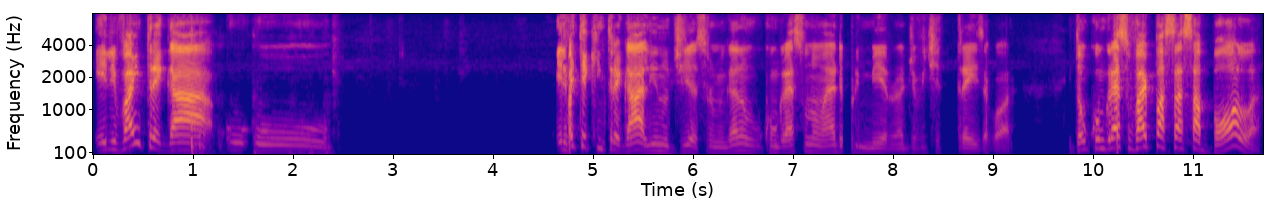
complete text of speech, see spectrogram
ele vai entregar o, o, Ele vai ter que entregar ali no dia, se não me engano, o Congresso não é de primeiro, né? De 23 agora. Então o Congresso vai passar essa bola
